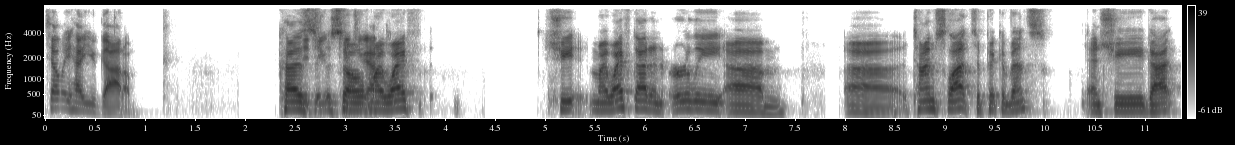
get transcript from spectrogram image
tell me how you got them. because Did you- did so my to- wife, she my wife got an early um, uh, time slot to pick events, and she got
